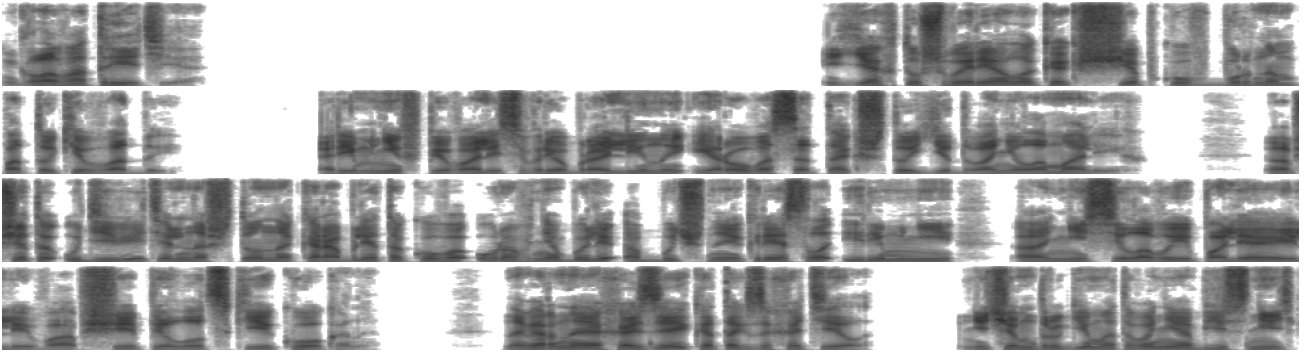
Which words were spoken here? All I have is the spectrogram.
Глава третья. Яхту швыряло, как щепку в бурном потоке воды. Ремни впивались в ребра Лины и Роваса так, что едва не ломали их. Вообще-то удивительно, что на корабле такого уровня были обычные кресла и ремни, а не силовые поля или вообще пилотские коконы. Наверное, хозяйка так захотела. Ничем другим этого не объяснить,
